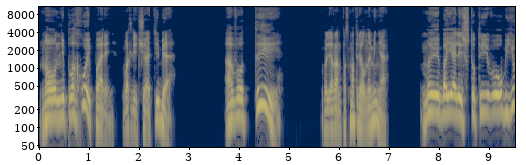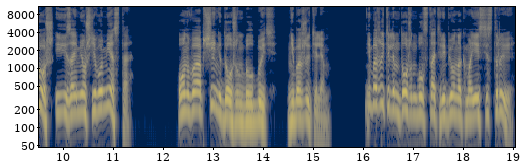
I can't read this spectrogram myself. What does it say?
но он неплохой парень, в отличие от тебя. А вот ты... Валеран посмотрел на меня. Мы боялись, что ты его убьешь и займешь его место. Он вообще не должен был быть небожителем. Небожителем должен был стать ребенок моей сестры.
